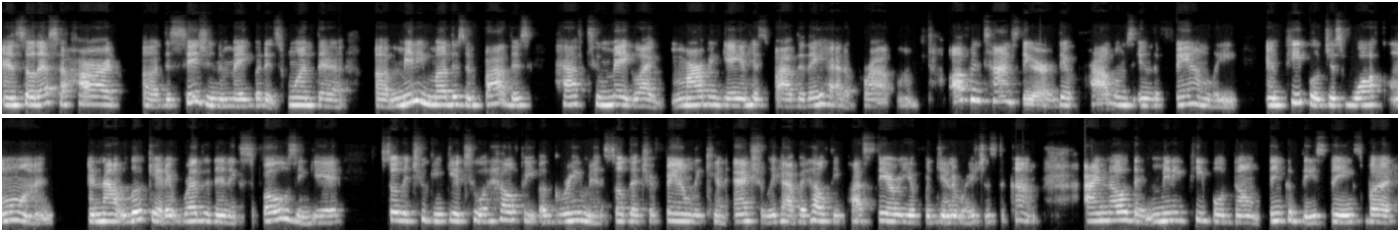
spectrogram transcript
And so that's a hard uh, decision to make, but it's one that uh, many mothers and fathers have to make. Like Marvin Gaye and his father, they had a problem. Oftentimes, there, there are problems in the family, and people just walk on and not look at it rather than exposing it so that you can get to a healthy agreement so that your family can actually have a healthy posterior for generations to come. I know that many people don't think of these things, but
